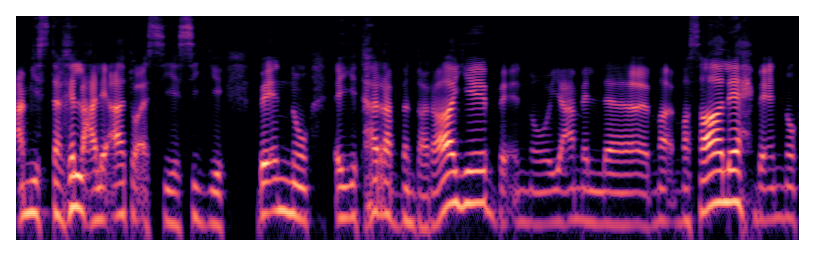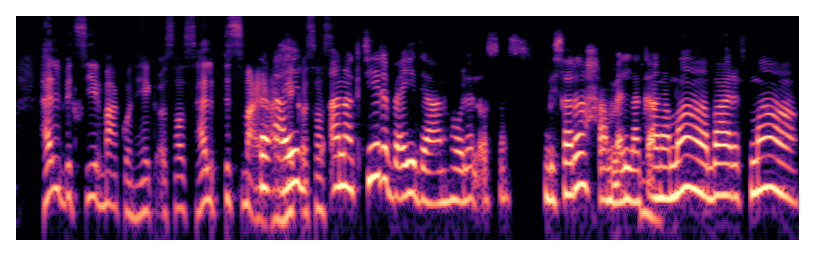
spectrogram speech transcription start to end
عم يستغل علاقاته السياسية بإنه يتهرب من ضرائب بإنه يعمل مصالح بإنه هل بتصير معكم هيك قصص؟ هل بتسمعي عن هيك قصص؟ أنا كتير بعيدة عن هول القصص بصراحة عم لك أنا ما بعرف ما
